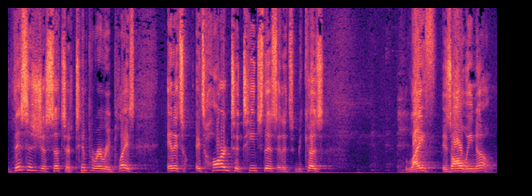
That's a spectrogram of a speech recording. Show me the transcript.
this is just such a temporary place. And it's, it's hard to teach this, and it's because life is all we know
